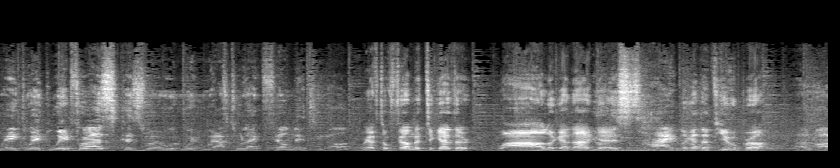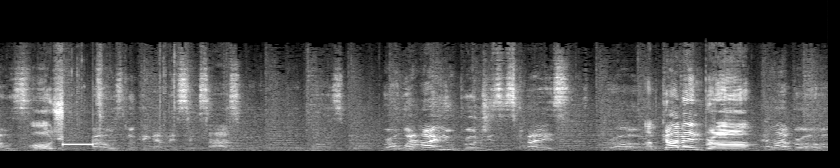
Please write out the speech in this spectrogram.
Wait, wait, wait for us, because we, we, we have to, like, film it, you know? We have to film it together. Wow, look at that, Yo, guys. this is high, Look bro. at the view, bro. I don't know, I was Oh, looking, sh- I was looking at Mystic's ass, bro. Bro. Where are you, bro? Jesus Christ. Bro. I'm coming, bro. Hella, bro.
